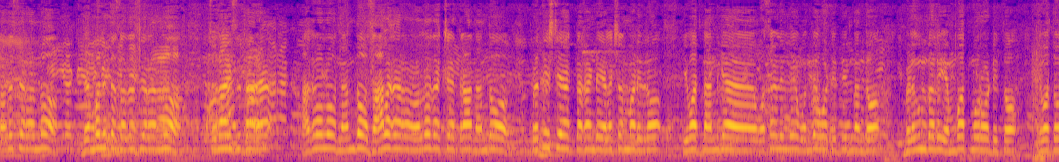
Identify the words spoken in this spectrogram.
ಸದಸ್ಯರನ್ನು, ಬೆಂಬಲಿತ ಸದಸ್ಯರನ್ನು ಚುನಾಯಿಸಿದ್ದಾರೆ. ಅದರಲ್ಲೂ ನಂದು ಸಾಲಗಾರರಲ್ಲದ ಕ್ಷೇತ್ರ, ನಂದು ಪ್ರತಿಷ್ಠೆಯಾಗಿ ತಗೊಂಡು ಎಲೆಕ್ಷನ್ ಮಾಡಿದ್ರು. ಇವತ್ತು ನನಗೆ ಹೊಸಳ್ಳಿಲಿ ಒಂದೇ ಓಟ್ ಇದ್ದಿದ್ದು ನಂದು. ಬೆಳಗುಂಬದಲ್ಲಿ ಎಂಬತ್ಮೂರು ಓಟ್ ಇತ್ತು. ಇವತ್ತು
